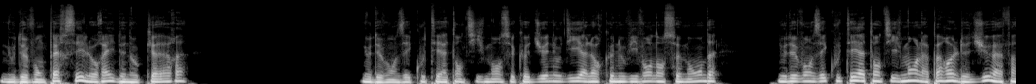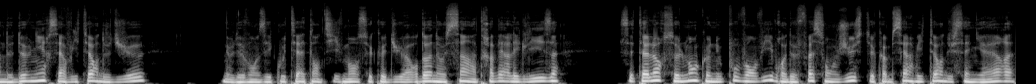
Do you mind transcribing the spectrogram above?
Nous devons percer l'oreille de nos cœurs. Nous devons écouter attentivement ce que Dieu nous dit alors que nous vivons dans ce monde nous devons écouter attentivement la parole de Dieu afin de devenir serviteurs de Dieu. Nous devons écouter attentivement ce que Dieu ordonne aux saints à travers l'Église. C'est alors seulement que nous pouvons vivre de façon juste comme serviteurs du Seigneur.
